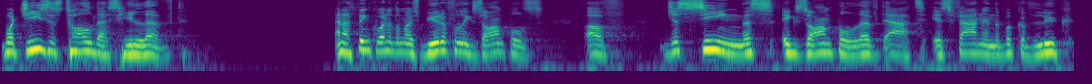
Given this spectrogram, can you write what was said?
What Jesus told us, he lived. And I think one of the most beautiful examples of just seeing this example lived out is found in the book of Luke,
